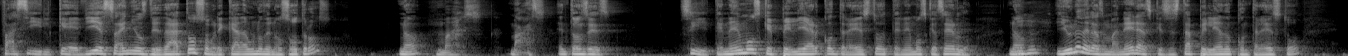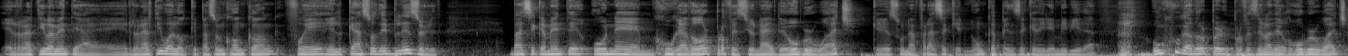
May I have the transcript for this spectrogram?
fácil que 10 años de datos sobre cada uno de nosotros, ¿no? más. Más. Entonces, sí, tenemos que pelear contra esto, tenemos que hacerlo, ¿no? Y una de las maneras que se está peleando contra esto, eh, relativamente a, eh, relativo a lo que pasó en Hong Kong, fue el caso de Blizzard. Básicamente, un em, jugador profesional de Overwatch, que es una frase que nunca pensé que diría en mi vida, un jugador profesional de Overwatch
